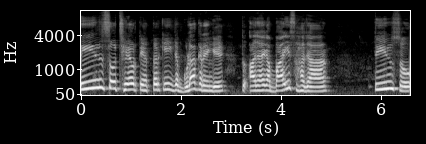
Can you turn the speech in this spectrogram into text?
तीन सौ छः और तिहत्तर की जब गुड़ा करेंगे तो आ जाएगा बाईस हज़ार तीन सौ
